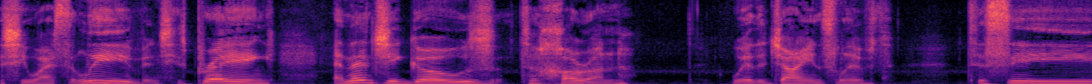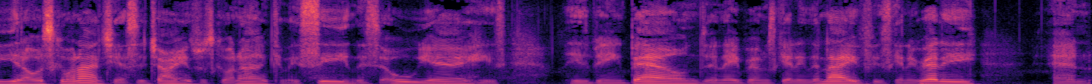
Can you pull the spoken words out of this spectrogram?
she wants to leave and she's praying. And then she goes to Haran, where the giants lived, to see, you know, what's going on. She asks the giants, what's going on? Can they see? And they say, oh, yeah, he's he's being bound, and Abraham's getting the knife, he's getting ready, and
